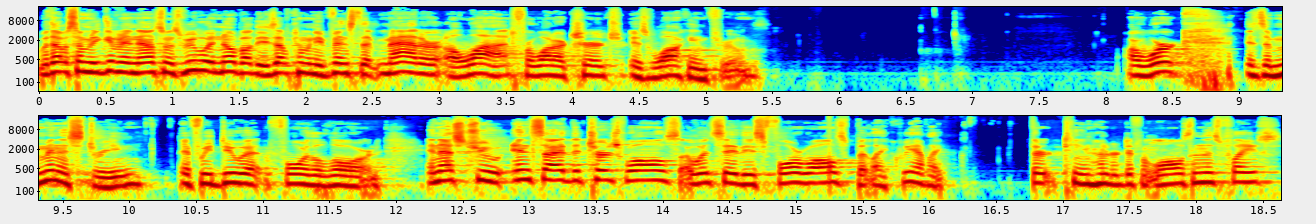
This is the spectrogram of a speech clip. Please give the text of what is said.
Without somebody giving announcements, we wouldn't know about these upcoming events that matter a lot for what our church is walking through. Our work is a ministry if we do it for the Lord. And that's true inside the church walls. I would say these four walls, but like we have like 1,300 different walls in this place.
